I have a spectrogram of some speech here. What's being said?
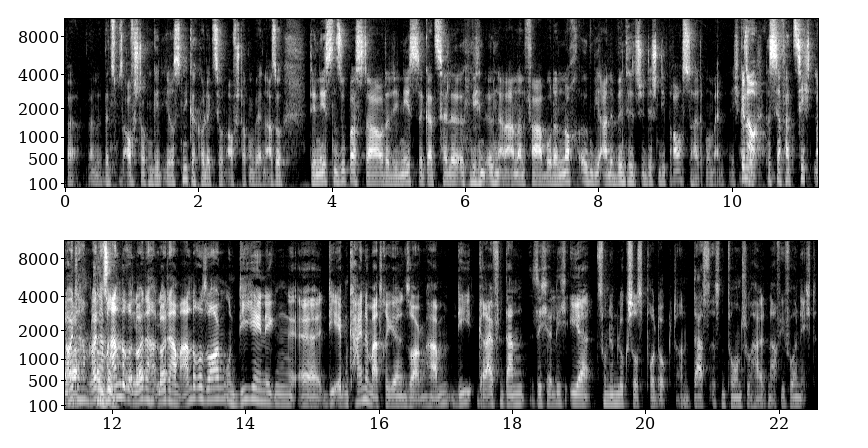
wenn es ums Aufstocken geht, ihre Sneaker-Kollektion aufstocken werden. Also den nächsten Superstar oder die nächste Gazelle irgendwie in irgendeiner anderen Farbe oder noch irgendwie eine Vintage Edition, die brauchst du halt im Moment nicht. Also genau. Das ist ja verzichtbar. Leute haben, Leute, haben andere, Leute, Leute haben andere Sorgen und diejenigen, äh, die eben keine materiellen Sorgen haben, die greifen dann sicherlich eher zu einem Luxusprodukt. Und das ist ein Turnschuh halt nach wie vor nicht.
